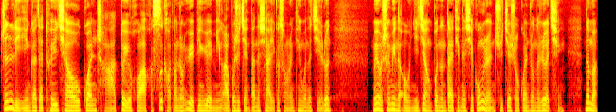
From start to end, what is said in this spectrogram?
真理应该在推敲、观察、对话和思考当中越辩越明，而不是简单的下一个耸人听闻的结论。没有生命的偶泥匠不能代替那些工人去接受观众的热情。那么，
